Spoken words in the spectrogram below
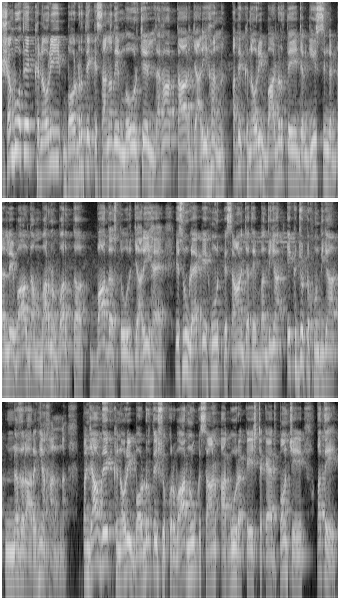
ਸ਼ੰਭੂ ਅਤੇ ਖਨੌਰੀ ਬਾਰਡਰ ਤੇ ਕਿਸਾਨਾਂ ਦੇ ਮੋਰਚੇ ਲਗਾਤਾਰ ਜਾਰੀ ਹਨ ਅਤੇ ਖਨੌਰੀ ਬਾਰਡਰ ਤੇ ਜਗਜੀਤ ਸਿੰਘ ਡੱਲੇਵਾਲ ਦਾ ਮਰਨ ਵਰਤ ਬਾਦਸਤੂਰ ਜਾਰੀ ਹੈ। ਇਸ ਨੂੰ ਲੈ ਕੇ ਹੁਣ ਕਿਸਾਨ ਜਥੇਬੰਦੀਆਂ ਇਕਜੁੱਟ ਹੁੰਦੀਆਂ ਨਜ਼ਰ ਆ ਰਹੀਆਂ ਹਨ। ਪੰਜਾਬ ਦੇ ਖਨੌਰੀ ਬਾਰਡਰ ਤੇ ਸ਼ੁੱਕਰਵਾਰ ਨੂੰ ਕਿਸਾਨ ਆਗੂ ਰਾਕੇਸ਼ ਟਕੈਤ ਪਹੁੰਚੇ ਅਤੇ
